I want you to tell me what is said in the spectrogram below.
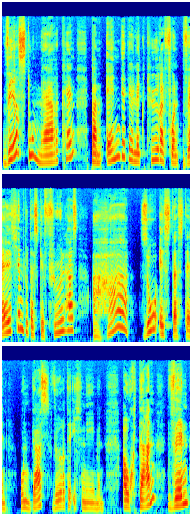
wirst du merken beim Ende der Lektüre, von welchem du das Gefühl hast, aha, so ist das denn. Und das würde ich nehmen. Auch dann, wenn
